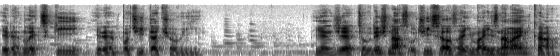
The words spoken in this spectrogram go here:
jeden lidský, jeden počítačový. Jenže co když nás u čísel zajímají znaménka?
